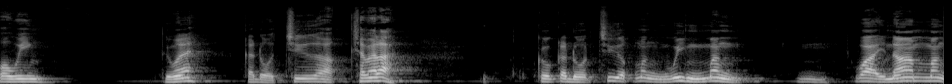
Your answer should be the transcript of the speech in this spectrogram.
ก็วิ่ง ถูกไหมกระโดดเชือกใช่ไหมล่ะก็กระโดดเชือกมั่งวิ่งมั่งว่ายน้ำมั่ง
